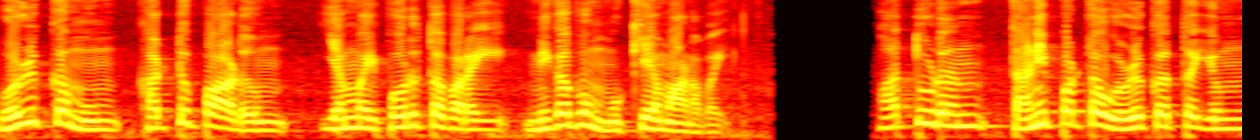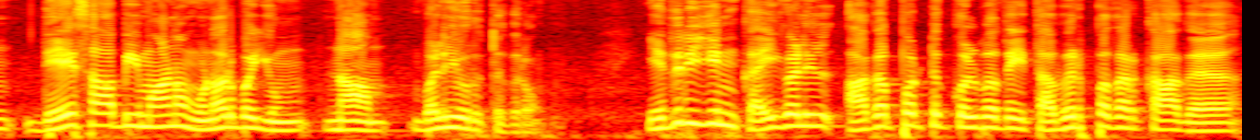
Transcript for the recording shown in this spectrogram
ஒழுக்கமும் கட்டுப்பாடும் எம்மை பொறுத்தவரை மிகவும் முக்கியமானவை. அத்துடன் தனிப்பட்ட ஒழுக்கத்தையும் தேசாபிமான உணர்வையும் நாம் வலியுறுத்துகிறோம். எதிரியின் கைகளில் அகப்பட்டுக் கொள்வதை தவிர்ப்பதற்காக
